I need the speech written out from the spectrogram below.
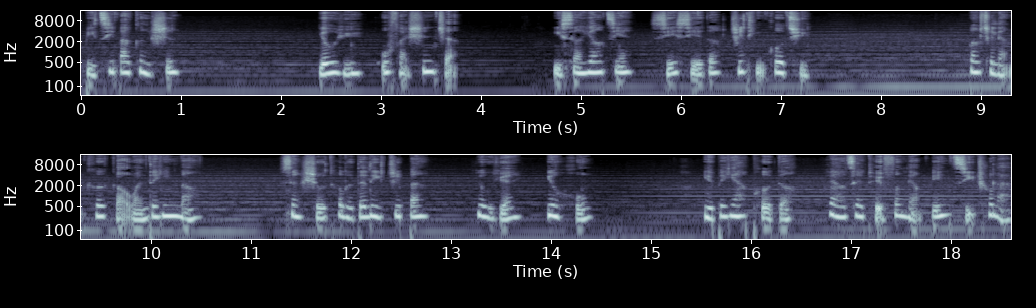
比鸡巴更深。由于无法伸展，已向腰间斜斜的直挺过去。包着两颗睾丸的阴囊，像熟透了的荔枝般，又圆又红，也被压迫的快要在腿缝两边挤出来。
